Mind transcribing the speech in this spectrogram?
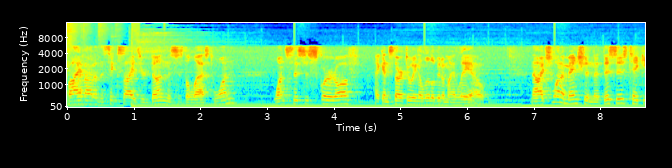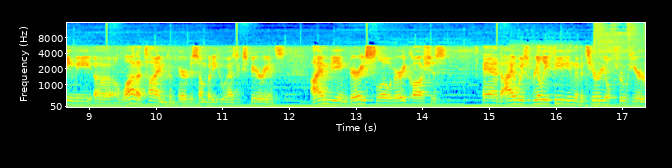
Five out of the six sides are done. This is the last one. Once this is squared off, I can start doing a little bit of my layout. Now I just want to mention that this is taking me uh, a lot of time compared to somebody who has experience. I'm being very slow, very cautious, and I was really feeding the material through here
